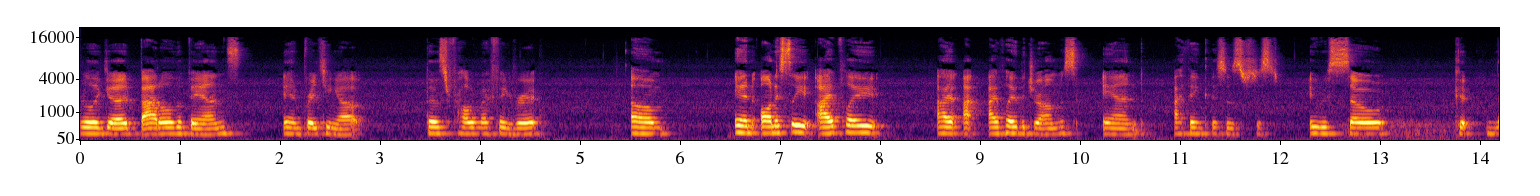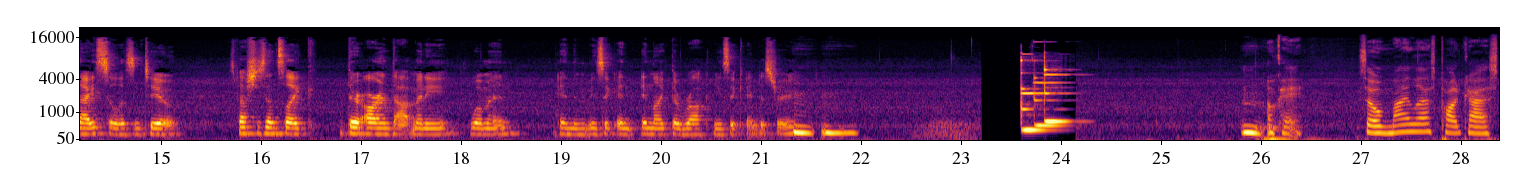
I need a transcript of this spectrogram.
really good, Battle of the Bands, and Breaking Up. Those are probably my favorite. Um, and honestly, I play, I, I, I play the drums, and I think this is just, it was so good, nice to listen to, especially since like there aren't that many women in the music, in, in like the rock music industry. Mm-hmm. Mm, okay. So my last podcast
